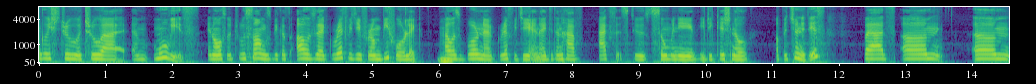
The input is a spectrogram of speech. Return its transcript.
English through through uh, um, movies and also through songs because I was a refugee from before. Like I Mm. was born a refugee and I didn't have access to so many educational opportunities. But um, um,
